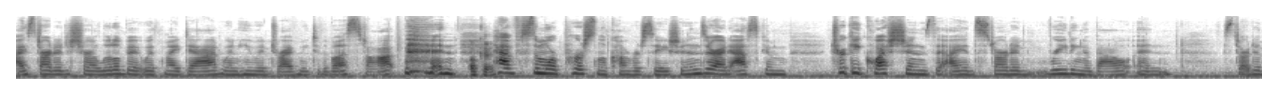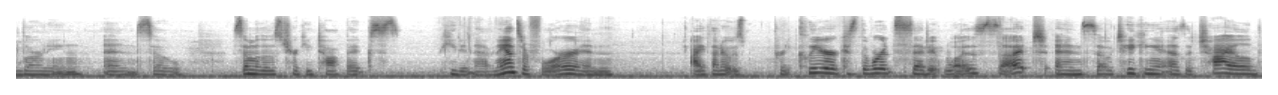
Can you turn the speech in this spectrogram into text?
I started to share a little bit with my dad when he would drive me to the bus stop and Okay. have some more personal conversations, or I'd ask him tricky questions that I had started reading about and started learning. And so some of those tricky topics he didn't have an answer for, and I thought it was pretty clear because the word said it was such. And so taking it as a child,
